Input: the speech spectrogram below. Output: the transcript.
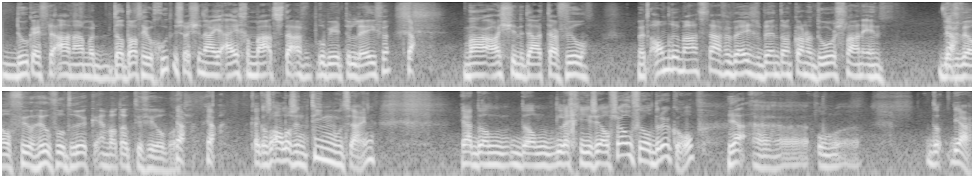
doe ik even de aanname dat dat heel goed is als je naar je eigen maatstaven probeert te leven. Ja. Maar als je inderdaad daar veel met andere maatstaven bezig bent, dan kan het doorslaan in dus Ja. wel veel, heel veel druk en wat ook te veel wordt. Ja, ja. Kijk, als alles een team moet zijn... Ja, dan, dan leg je jezelf zoveel druk op... Ja. eh, om, eh, dat, ja,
